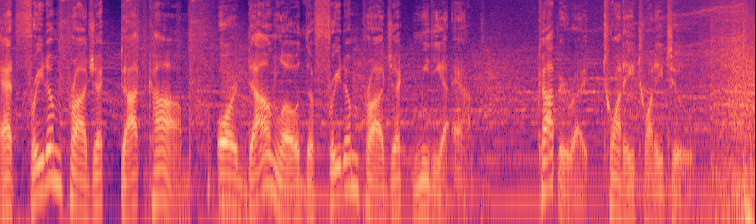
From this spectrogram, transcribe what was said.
at freedomproject.com or download the Freedom Project Media app. Copyright 2022.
